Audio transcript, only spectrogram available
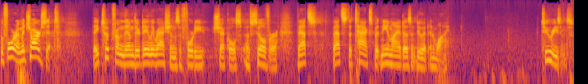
before him had charged it. They took from them their daily rations of 40 shekels of silver. That's, that's the tax, but Nehemiah doesn't do it. And why? Two reasons.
